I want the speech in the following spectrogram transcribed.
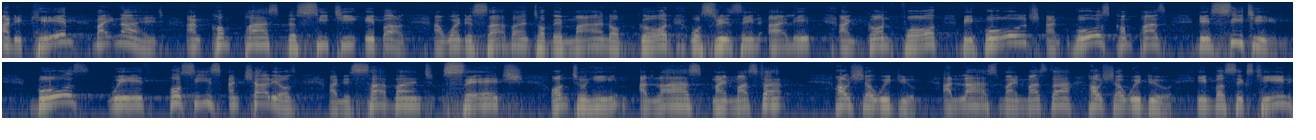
And they came by night and compassed the city about. And when the servant of the man of God was risen early and gone forth, behold, and hosts compassed the city, both with horses and chariots. And the servant said, unto him, Alas, my master, how shall we do? Alas, my master, how shall we do? In verse 16,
